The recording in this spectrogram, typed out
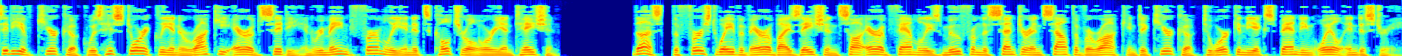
city of Kirkuk was historically an Iraqi Arab city and remained firmly in its cultural orientation. Thus, the first wave of Arabization saw Arab families move from the center and south of Iraq into Kirkuk to work in the expanding oil industry.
